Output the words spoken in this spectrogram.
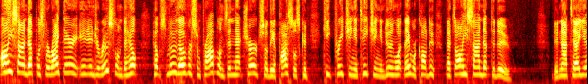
All he signed up was for right there in, in Jerusalem to help help smooth over some problems in that church so the apostles could keep preaching and teaching and doing what they were called to do. That's all he signed up to do. Didn't I tell you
